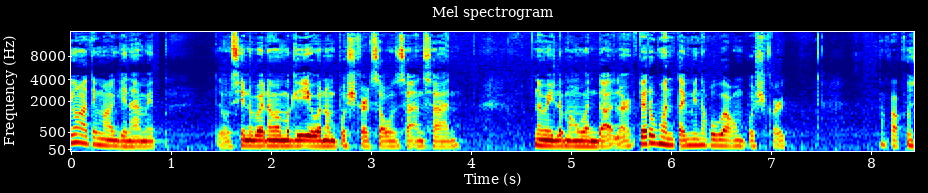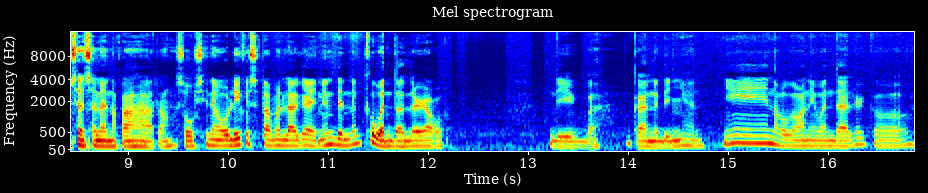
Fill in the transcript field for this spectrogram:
yung ating mga ginamit. So, sino ba naman mag-iiwan ng pushcart sa kung saan saan na may lamang $1? Pero one time, may nakuha akong pushcart. Naka, kung saan saan nakaharang. So, sinauli ko sa tamang lagayan. And then, nagka $1 ako. Di ba? Magkano din yun? Yeah, nakuha ko na yung $1 ko.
